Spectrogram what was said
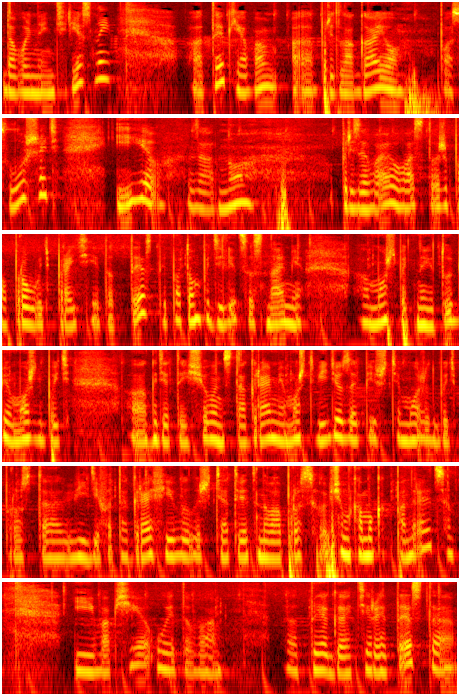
довольно интересный, а тег я вам а, предлагаю послушать и заодно призываю вас тоже попробовать пройти этот тест и потом поделиться с нами, а, может быть, на Ютубе, может быть, а, где-то еще в Инстаграме, может, видео запишите, может быть, просто в виде фотографии выложите ответы на вопросы. В общем, кому как понравится. И вообще у этого э, тега-теста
